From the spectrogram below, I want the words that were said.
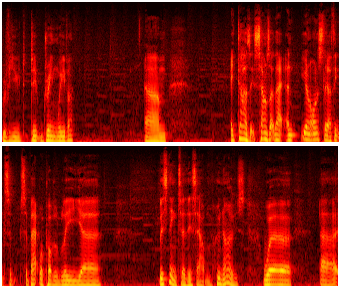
reviewed D- Dreamweaver. Um, it does. It sounds like that, and you know, honestly, I think Sab- Sabbat were probably uh, listening to this album. Who knows? Were uh,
